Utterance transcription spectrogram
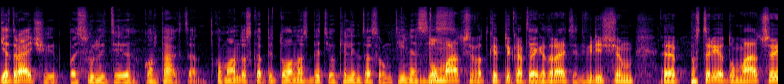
Gedraičiui pasiūlyti kontaktą. Komandos kapitonas, bet jau kilintas rungtynės. Du jis... mačai, vad kaip tik apie Taip. Gedraitį. 20 e, pastarėjo du mačai,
